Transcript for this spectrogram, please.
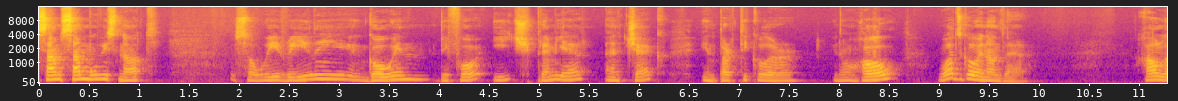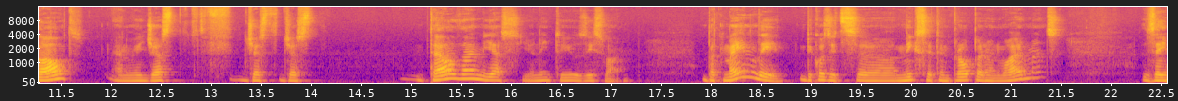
some some movies not. So we really go in before each premiere and check in particular you know how what's going on there. How loud? And we just just just tell them yes you need to use this one. But mainly because it's uh, mixed in proper environments they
